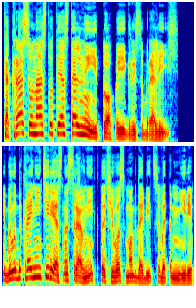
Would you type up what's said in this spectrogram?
«Как раз у нас тут и остальные топы игры собрались. И было бы крайне интересно сравнить, кто чего смог добиться в этом мире.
